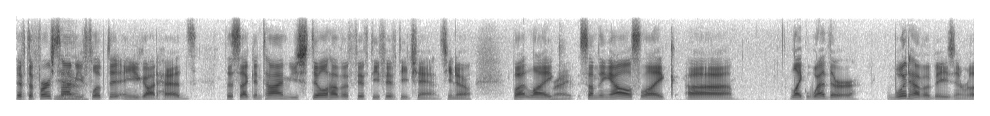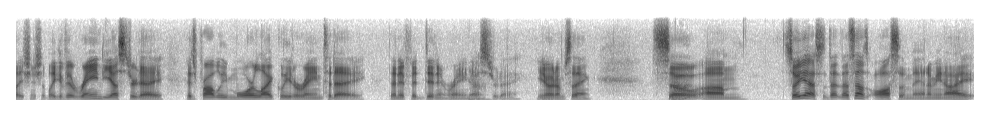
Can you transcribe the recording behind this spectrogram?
if the first time Yeah. you flipped it and you got heads, the second time you still have a 50-50 chance, you know. But like Right. something else, like uh, like weather would have a Bayesian relationship. Like if it rained yesterday, it's probably more likely to rain today than if it didn't rain Yeah. yesterday. You know what I'm saying? So um, so yeah, so that that sounds awesome, man. I mean, I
